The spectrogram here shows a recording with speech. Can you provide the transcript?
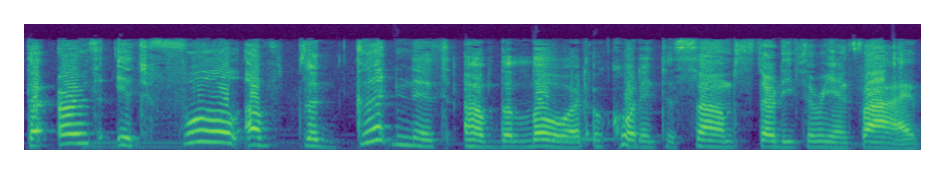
The earth is full of the goodness of the Lord, according to Psalms 33 and 5.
